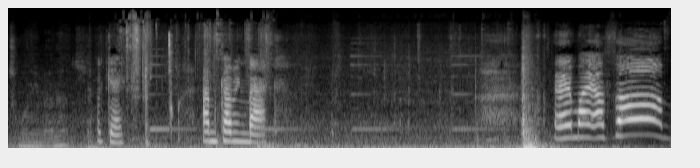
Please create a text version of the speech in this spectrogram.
20 minutes. Okay, I'm coming back. Hey, my Afam!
